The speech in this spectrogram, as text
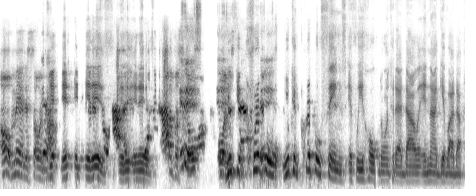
Oh man, it's so Yeah. empowering. It, it, it is. It, it is. Out of a It is. store or You can cripple. You can cripple things if we hold on to that dollar and not give our dollar.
